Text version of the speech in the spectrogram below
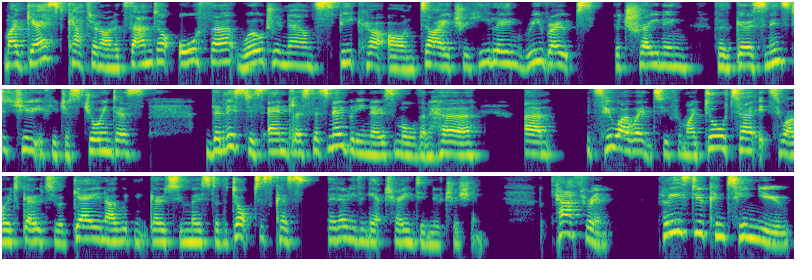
my guest, Kathryn Alexander, author, world renowned speaker on dietary healing, rewrote the training for the Gerson Institute. If you just joined us, the list is endless. There's nobody knows more than her. Um, it's who I went to for my daughter. It's who I would go to again. I wouldn't go to most of the doctors because they don't even get trained in nutrition. But Kathryn, please do continue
